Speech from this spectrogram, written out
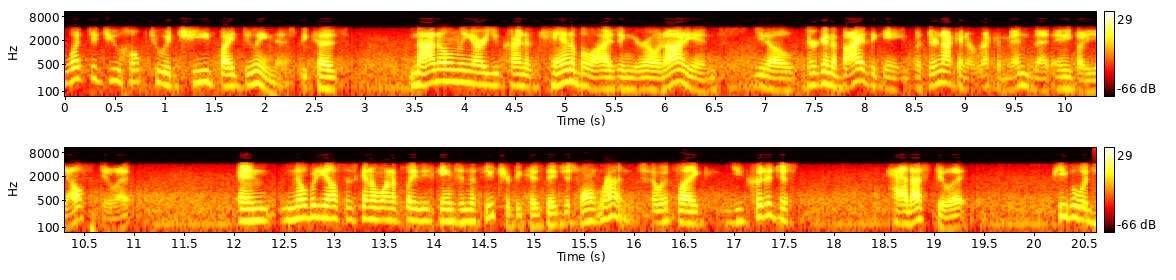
what did you hope to achieve by doing this? Because not only are you kind of cannibalizing your own audience, you know, they're going to buy the game, but they're not going to recommend that anybody else do it. And nobody else is going to want to play these games in the future because they just won't run. So it's like you could have just had us do it. People would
